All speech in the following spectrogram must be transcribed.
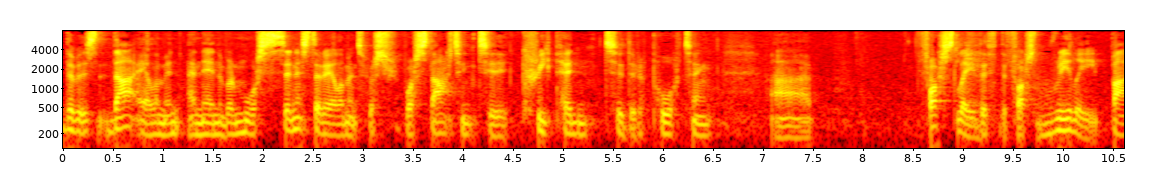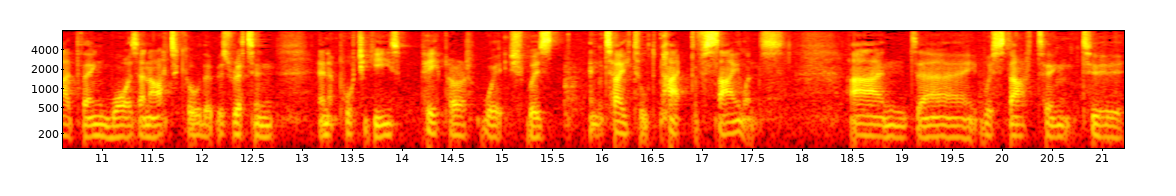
there was that element, and then there were more sinister elements which were starting to creep into the reporting. Uh, firstly, the, the first really bad thing was an article that was written in a Portuguese paper which was entitled Pact of Silence and uh, was starting to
